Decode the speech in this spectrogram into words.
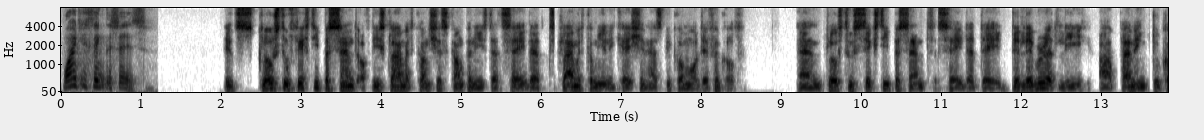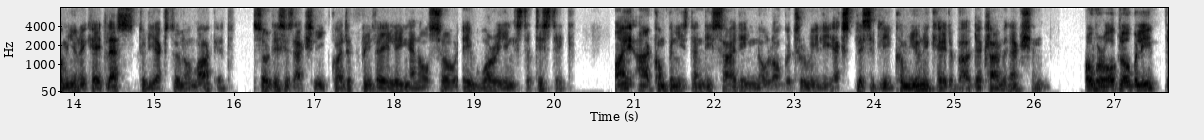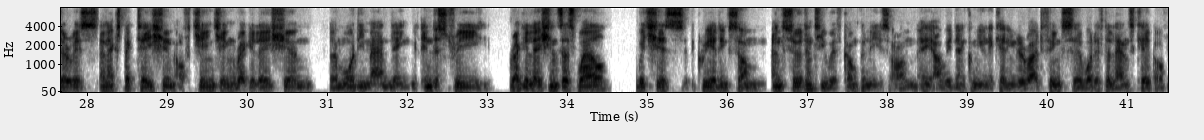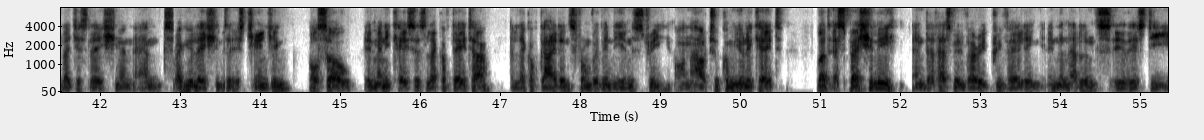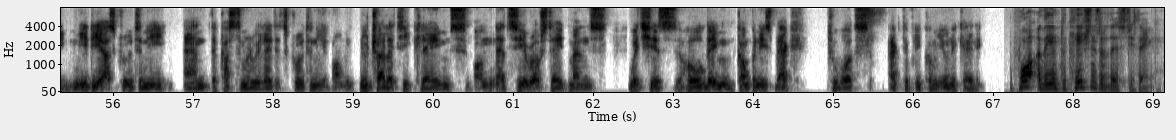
Why do you think this is? It's close to 50% of these climate conscious companies that say that climate communication has become more difficult. And close to 60% say that they deliberately are planning to communicate less to the external market. So this is actually quite a prevailing and also a worrying statistic. Why are companies then deciding no longer to really explicitly communicate about their climate action? Overall, globally, there is an expectation of changing regulation, more demanding industry regulations as well, which is creating some uncertainty with companies on hey, are we then communicating the right things? Uh, what if the landscape of legislation and regulations is changing? Also, in many cases, lack of data, lack of guidance from within the industry on how to communicate. But especially, and that has been very prevailing in the Netherlands, it is the media scrutiny and the customer related scrutiny on neutrality claims, on net zero statements, which is holding companies back towards actively communicating. What are the implications of this, do you think?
